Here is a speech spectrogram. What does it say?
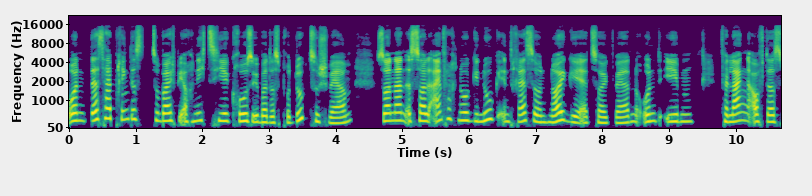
Und deshalb bringt es zum Beispiel auch nichts, hier groß über das Produkt zu schwärmen, sondern es soll einfach nur genug Interesse und Neugier erzeugt werden und eben Verlangen auf das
